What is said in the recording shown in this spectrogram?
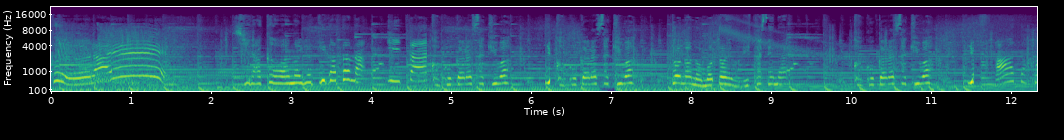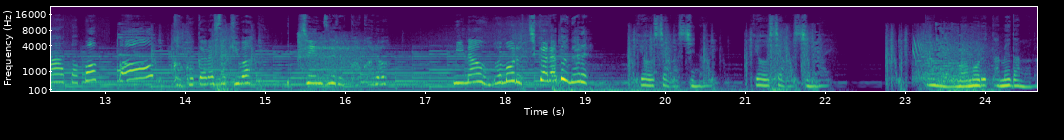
くらえ白川の雪刀いたここから先はここから先は殿のもとへは行かせないここから先はよハートハートポッポーここから先は信ずる心。皆を守る力となれ。容赦はしない。容赦はしない。民を守るためだもの。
